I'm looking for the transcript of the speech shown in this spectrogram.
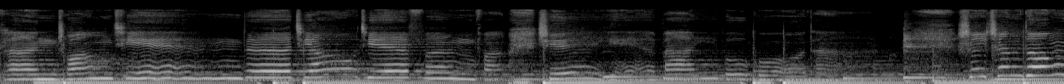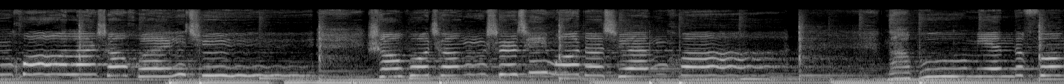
看窗前。的皎洁芬芳，却过城市寂寞的喧哗。那不眠的风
